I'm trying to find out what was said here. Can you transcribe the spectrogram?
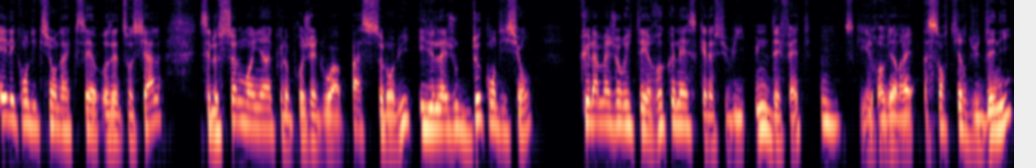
et les conditions d'accès aux aides sociales. C'est le seul moyen que le projet de loi passe selon lui. Il ajoute deux conditions que la majorité reconnaisse qu'elle a subi une défaite, mm. ce qui reviendrait à sortir du déni,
